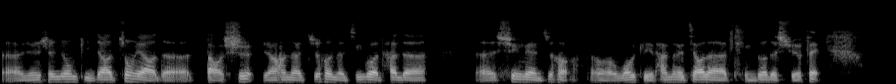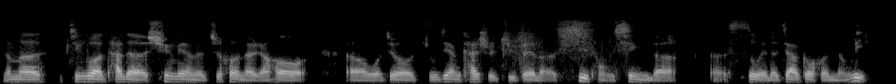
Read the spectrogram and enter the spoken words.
呃人生中比较重要的导师。然后呢，之后呢，经过他的。呃，训练之后，呃，我给他那个交了挺多的学费。那么经过他的训练了之后呢，然后呃，我就逐渐开始具备了系统性的呃思维的架构和能力。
